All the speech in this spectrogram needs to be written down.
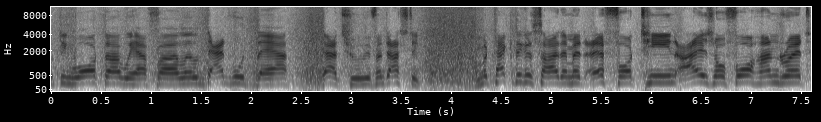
floating water, we have a little deadwood there. Yeah, it's really fantastic. On the technical side, I'm at f14, ISO 400.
